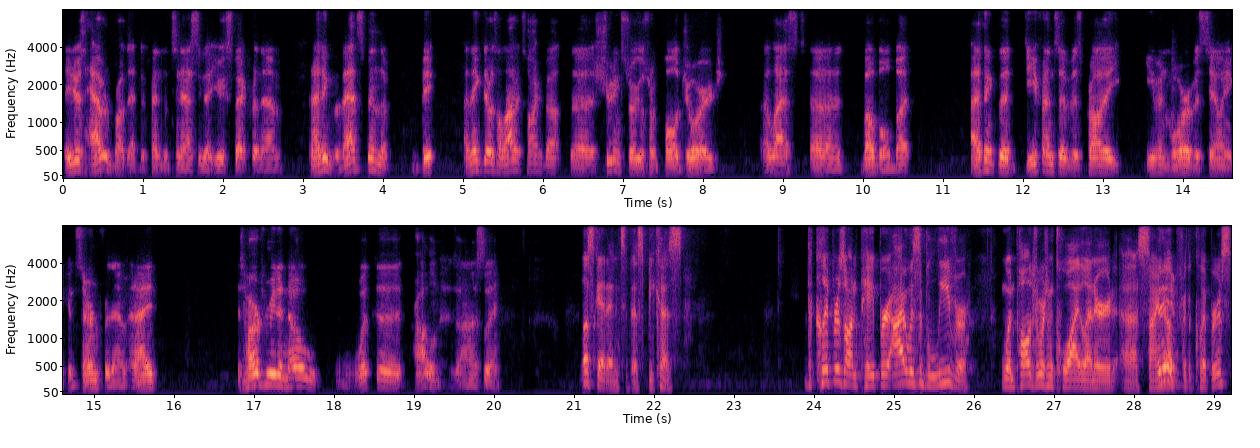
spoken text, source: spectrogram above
They just haven't brought that defensive tenacity that you expect from them. And I think that's been the big I think there was a lot of talk about the shooting struggles from Paul George uh, last uh, bubble, but I think the defensive is probably even more of a salient concern for them. And I, it's hard for me to know what the problem is, honestly. Let's get into this because the Clippers on paper, I was a believer when Paul George and Kawhi Leonard uh, signed Same. up for the Clippers.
